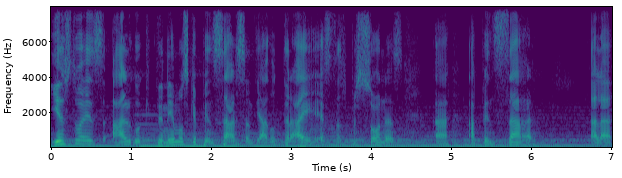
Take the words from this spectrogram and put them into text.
Y esto es algo que tenemos que pensar. Santiago trae a estas personas a, pensar a la,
